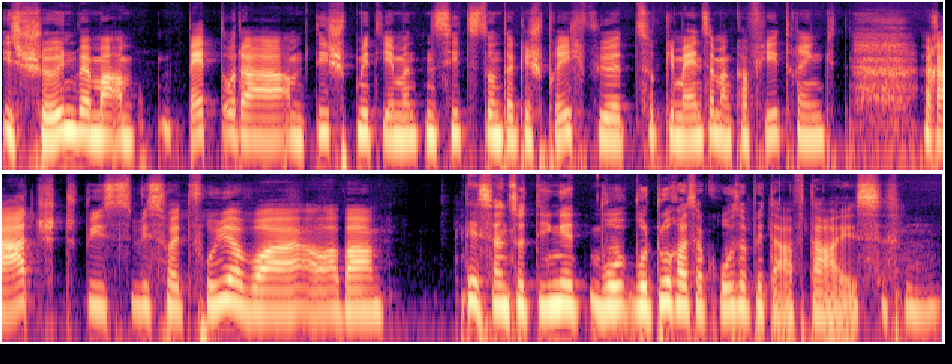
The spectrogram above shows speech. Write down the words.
ist schön, wenn man am Bett oder am Tisch mit jemandem sitzt und ein Gespräch führt, so gemeinsam einen Kaffee trinkt, ratscht, wie es halt früher war, aber das sind so Dinge, wo, wo durchaus ein großer Bedarf da ist. Mhm.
